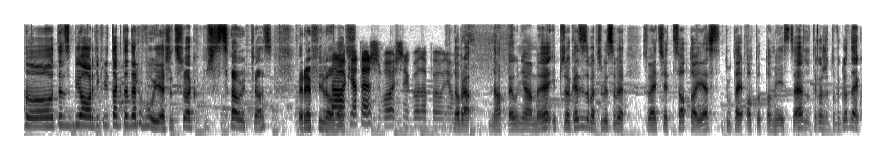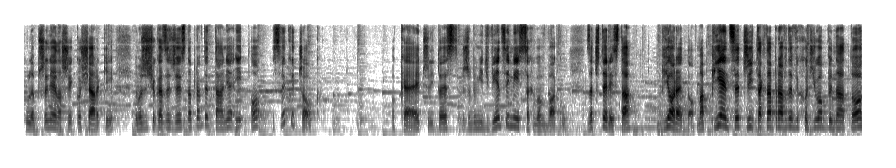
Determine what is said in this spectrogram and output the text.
O, ten zbiornik mnie tak denerwuje, że trzeba go przez cały czas refilować. Tak, ja też właśnie go napełniam. Dobra, napełniamy i przy okazji zobaczymy sobie, słuchajcie, co to jest tutaj oto to miejsce, dlatego, że to wygląda jak ulepszenie naszej kosiarki i może się okazać, że jest naprawdę tanie i o, zwykły czołg. Okej, czyli to jest, żeby mieć więcej miejsca chyba w baku. Za 400 biorę to. Ma 500, czyli tak naprawdę wychodziłoby na to,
